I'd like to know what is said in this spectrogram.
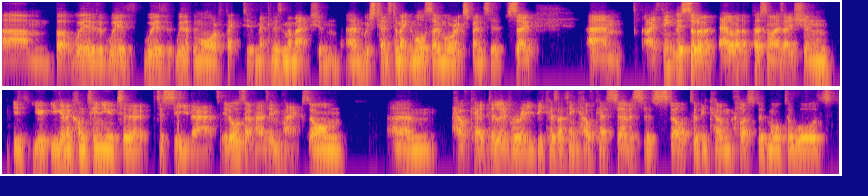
um, but with with with with a more effective mechanism of action, um, which tends to make them also more expensive. So um, I think this sort of element of personalization is you, are going to continue to to see that. It also has impacts on um, healthcare delivery because I think healthcare services start to become clustered more towards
